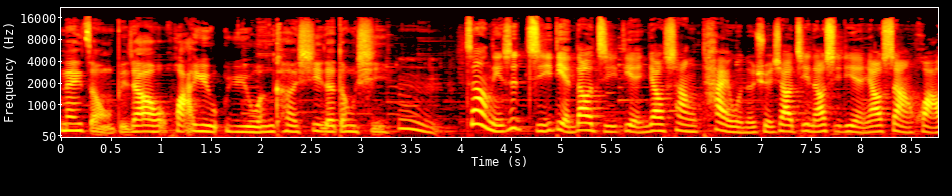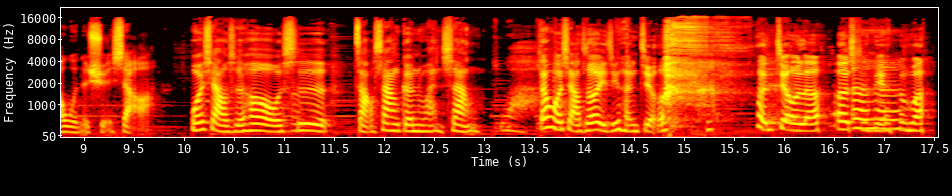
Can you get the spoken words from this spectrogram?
那种比较华语语文科系的东西。嗯。这样你是几点到几点要上泰文的学校，几点到几点要上华文的学校啊？我小时候是早上跟晚上，哇、嗯！但我小时候已经很久了，很久了，二十年了嘛、嗯。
